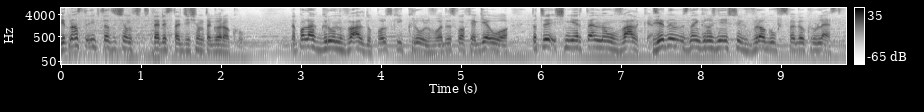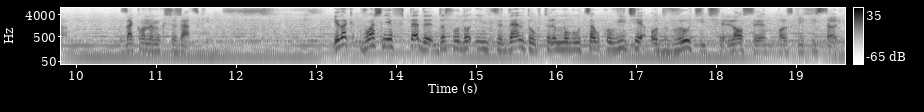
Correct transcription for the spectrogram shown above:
15 lipca 1410 roku. Na polach Grunwaldu polski król Władysław Jagiełło toczy śmiertelną walkę z jednym z najgroźniejszych wrogów swego królestwa zakonem krzyżackim. Jednak właśnie wtedy doszło do incydentu, który mógł całkowicie odwrócić losy polskiej historii.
